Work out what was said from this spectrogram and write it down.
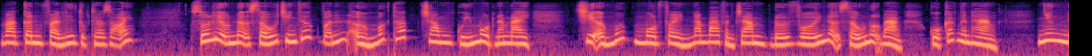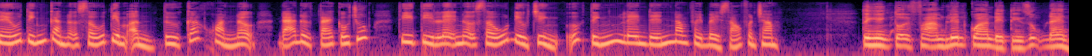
và cần phải liên tục theo dõi. Số liệu nợ xấu chính thức vẫn ở mức thấp trong quý 1 năm nay, chỉ ở mức 1,53% đối với nợ xấu nội bảng của các ngân hàng – nhưng nếu tính cả nợ xấu tiềm ẩn từ các khoản nợ đã được tái cấu trúc thì tỷ lệ nợ xấu điều chỉnh ước tính lên đến 5,76%. Tình hình tội phạm liên quan đến tín dụng đen,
